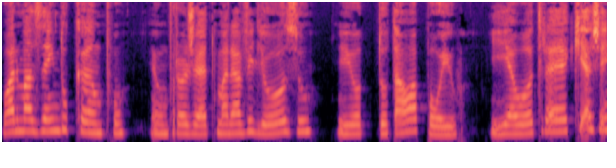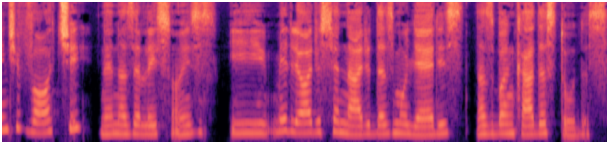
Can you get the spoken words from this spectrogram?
o Armazém do Campo. É um projeto maravilhoso e o total apoio. E a outra é que a gente vote né, nas eleições e melhore o cenário das mulheres nas bancadas todas.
